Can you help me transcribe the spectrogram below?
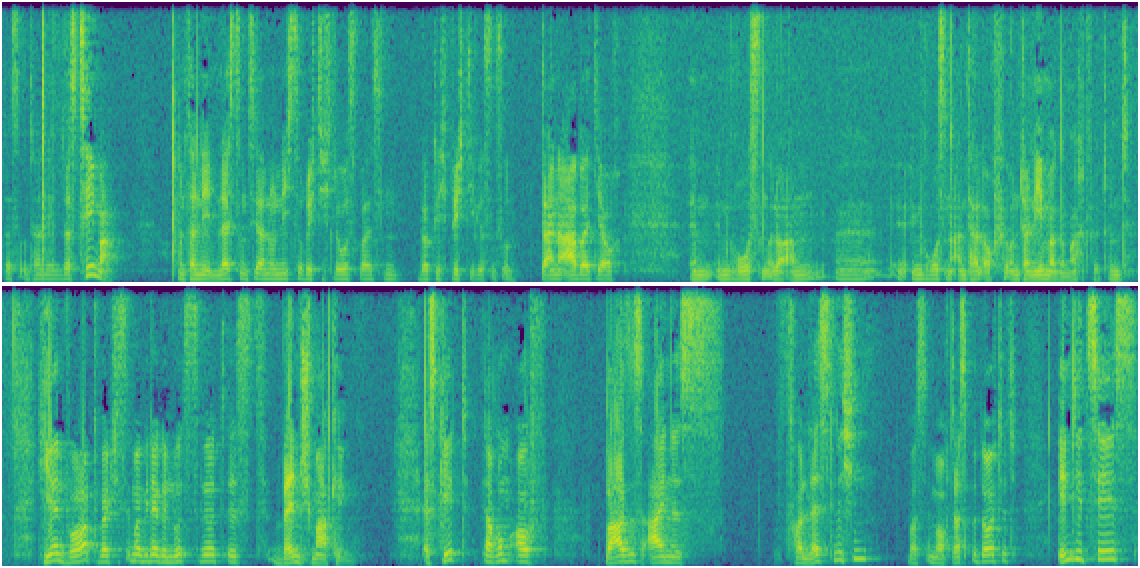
das Unternehmen, das Thema Unternehmen lässt uns ja nun nicht so richtig los, weil es ein wirklich wichtiges ist und deine Arbeit ja auch im, im großen oder am, äh, im großen Anteil auch für Unternehmer gemacht wird. Und hier ein Wort, welches immer wieder genutzt wird, ist Benchmarking. Es geht darum, auf Basis eines verlässlichen, was immer auch das bedeutet, Indizes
